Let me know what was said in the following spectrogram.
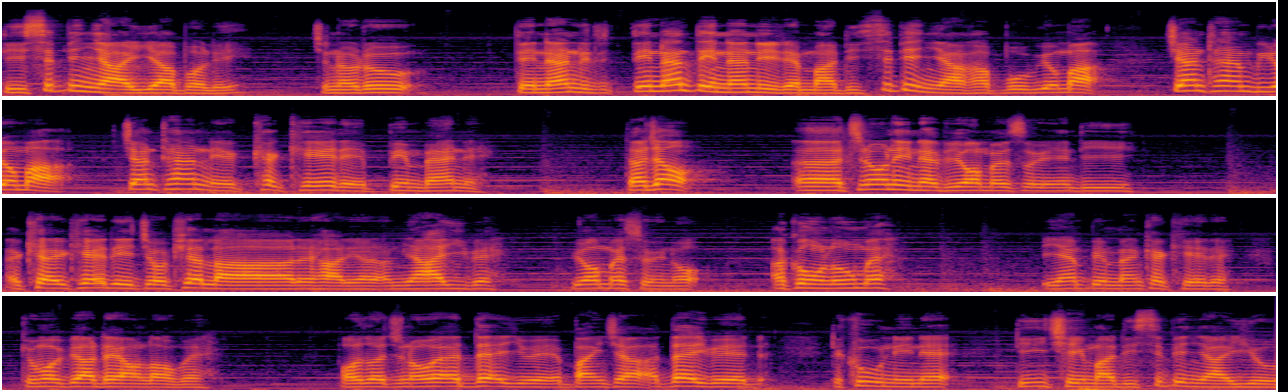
ဒီစစ်ပညာကြီးရပေါ့လေကျွန်တော်တို့တင်တန်းနေတင်တန်းတင်တန်းနေတဲ့မှာဒီစစ်ပညာကပို့ပြီးတော့မှကြမ်းထမ်းပြီးတော့မှကြမ်းထမ်းနေခက်ခဲတယ်ပင်ပန်းတယ်ဒါကြောင့်အဲကျွန်တော်အနေနဲ့ပြောမယ်ဆိုရင်ဒီအခက်အခဲတွေကြော်ဖြတ်လာတဲ့ဟာတွေကတော့အများကြီးပဲပြောမယ်ဆိုရင်တော့အကုန်လုံးပဲအရန်ပင်ပန်းခက်ခဲတယ်ပြောမပြတတ်အောင်လောက်ပဲဘာလို့ဆိုတော့ကျွန်တော်ရဲ့အသက်အရွယ်အပိုင်းခြားအသက်အရွယ်တစ်ခုအနေနဲ့ဒီအချိန်မှာဒီစစ်ပညာကြီးကို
